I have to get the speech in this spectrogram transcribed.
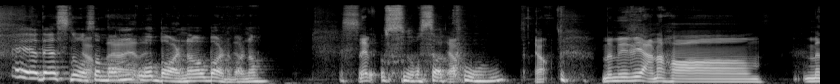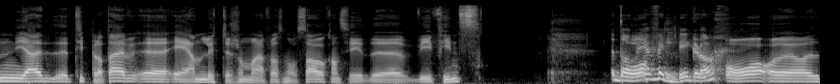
Ja, Det er Snåsamannen Ja, det er og barna og barnebarna. S- Det- Og Ja. Men vi vil gjerne ha Men jeg tipper at det er én lytter som er fra Snåsa og kan si det, vi fins. Da blir jeg veldig glad. Og øh,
